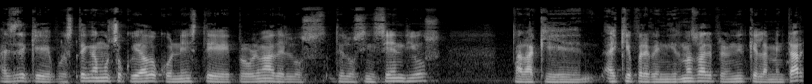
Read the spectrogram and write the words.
Así de que pues tenga mucho cuidado con este problema de los de los incendios para que hay que prevenir, más vale prevenir que lamentar.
